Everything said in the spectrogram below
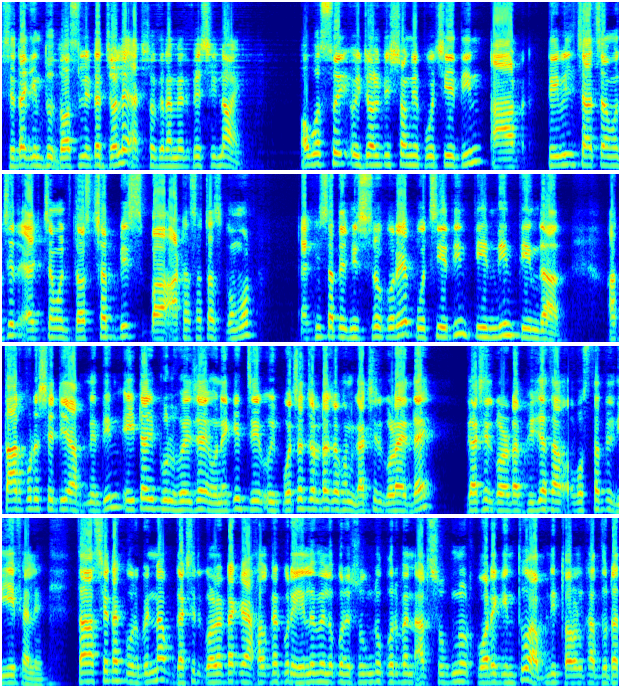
সেটা কিন্তু দশ লিটার জলে একশো গ্রামের বেশি নয়। অবশ্যই ওই জলটির সঙ্গে পচিয়ে দিন, আর টেবিল চা চামচের এক চামচ দশ ছাব্বিশ বা আঠাশ আঠাশ গোমর একই সাথে মিশ্র করে পচিয়ে দিন, তিন দিন, তিন রাত। আর তারপরে সেটি আপনি দিন, এইটাই ভুল হয়ে যায় অনেকে যে ওই পচা জলটা যখন গাছের গোড়ায় দেয়, গাছের গোড়াটা ভিজা থাকা অবস্থাতে দিয়ে ফেলে। তা সেটা করবেন না, গাছের গোড়াটাকে হালকা করে এলোমেলো করে শুকনো করবেন আর শুকনোর পরে কিন্তু আপনি তরল খাদ্যটা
